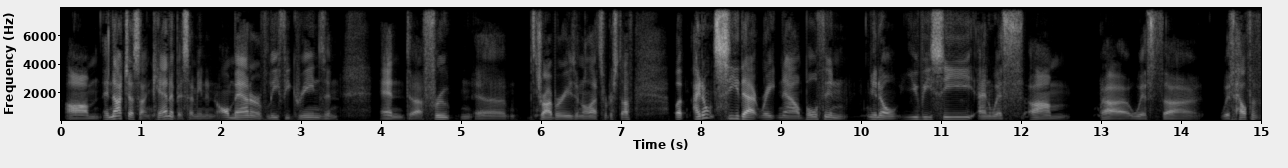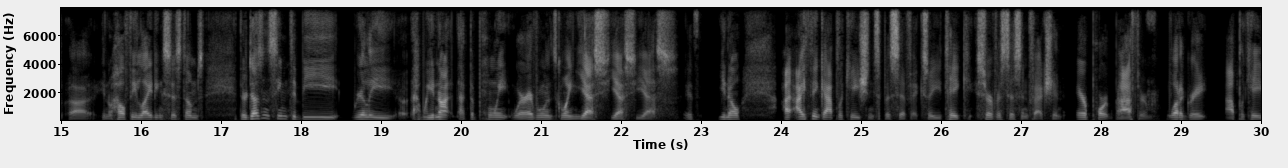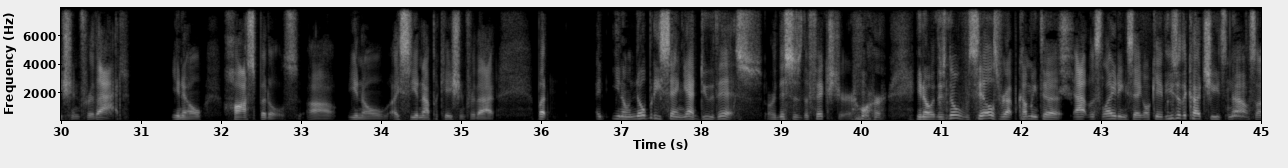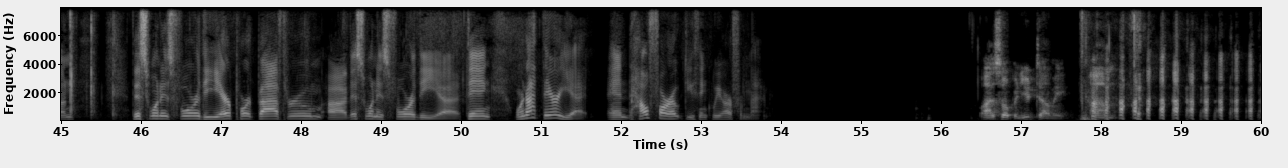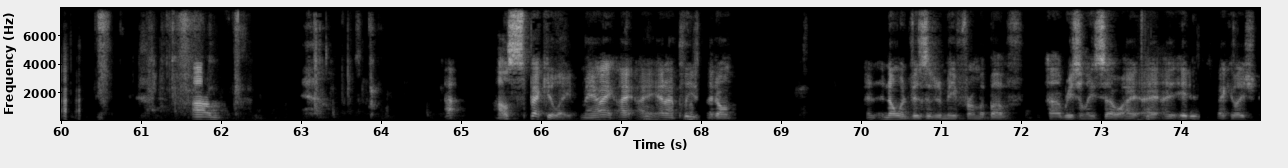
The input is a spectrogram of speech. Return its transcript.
um, and not just on cannabis i mean in all manner of leafy greens and and uh, fruit and uh, strawberries and all that sort of stuff but i don't see that right now both in you know UVC and with um, uh, with uh, with health uh, you know healthy lighting systems, there doesn't seem to be really uh, we're not at the point where everyone's going yes yes yes. It's you know I, I think application specific. So you take surface disinfection, airport bathroom. What a great application for that. You know hospitals. Uh, you know I see an application for that, you know, nobody's saying, yeah, do this, or this is the fixture, or, you know, there's no sales rep coming to Atlas Lighting saying, okay, these are the cut sheets now, son. This one is for the airport bathroom. Uh, this one is for the uh, thing. We're not there yet. And how far out do you think we are from that? Well, I was hoping you'd tell me. Um, um, I, will speculate. May I? I, I and I'm pleased I don't. No one visited me from above uh, recently, so I, I, it is speculation.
